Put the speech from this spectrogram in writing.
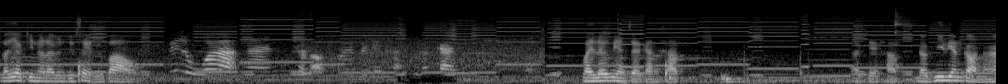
แล้วอยากกินอะไรเป็นพิเศษหรือเปล่า ไม่รู้ว่างั้นเดี๋ยวเราค่อยไปเดินหาดูละกัน ไว้เลิกเรียนเจอกันครับ โอเคครับ เดี๋ยวพี่เรียนก่อนนะ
